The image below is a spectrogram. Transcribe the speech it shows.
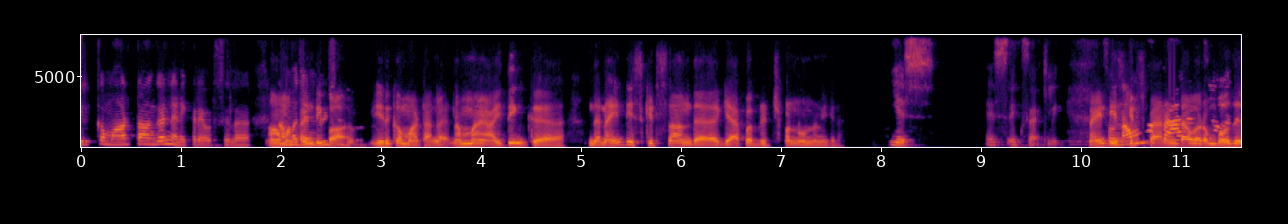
இருக்க மாட்டாங்கன்னு நினைக்கிறேன் ஒரு சில கண்டிப்பா இருக்க மாட்டாங்க. நம்ம ஐ திங்க் இந்த நைன்டிஸ் கிட்ஸ் தான் அந்த கேப்பை பிரிட்ஜ் பண்ணணும்னு நினைக்கிறேன். Yes yes exactly nineties kids பேரண்டா வரும்போது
